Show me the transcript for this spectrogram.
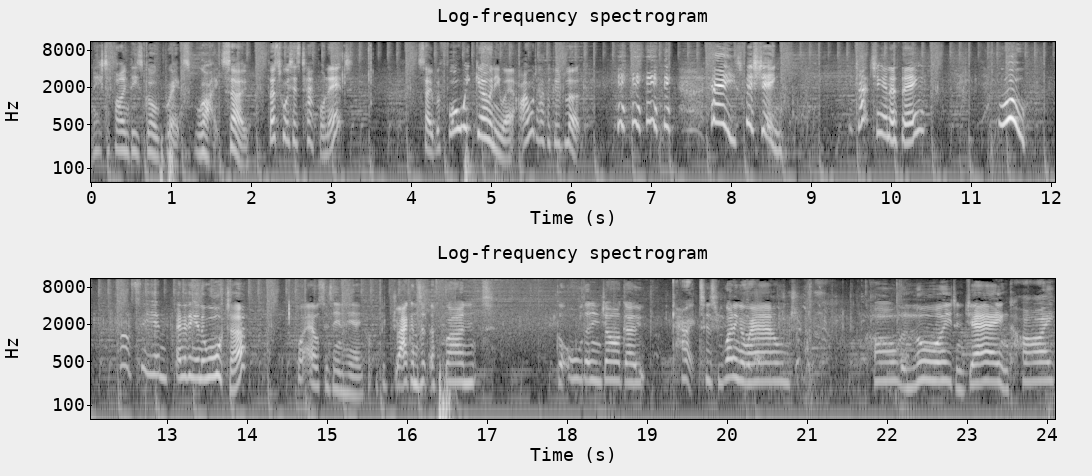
Need to find these gold bricks. Right, so, first of all it says tap on it. So before we go anywhere, I would have a good look. hey, he's fishing! You catching anything? Woo! Can't see anything in the water. What else is in here? You've got the big dragons at the front. You've got all the Ninjago characters running around. Cole and Lloyd and Jay and Kai.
